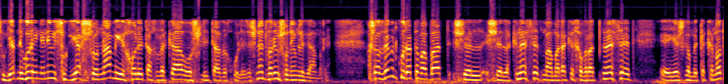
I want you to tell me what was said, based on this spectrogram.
סוגיית ניגוד העניינים היא סוגיה שונה מיכולת החזקה או שליטה וכולי. זה שני דברים שונים לגמרי. עכשיו, זה מנקודת המבט של, של הכנסת, מעמדה כחברת כנסת, אה, יש גם את תקנות,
